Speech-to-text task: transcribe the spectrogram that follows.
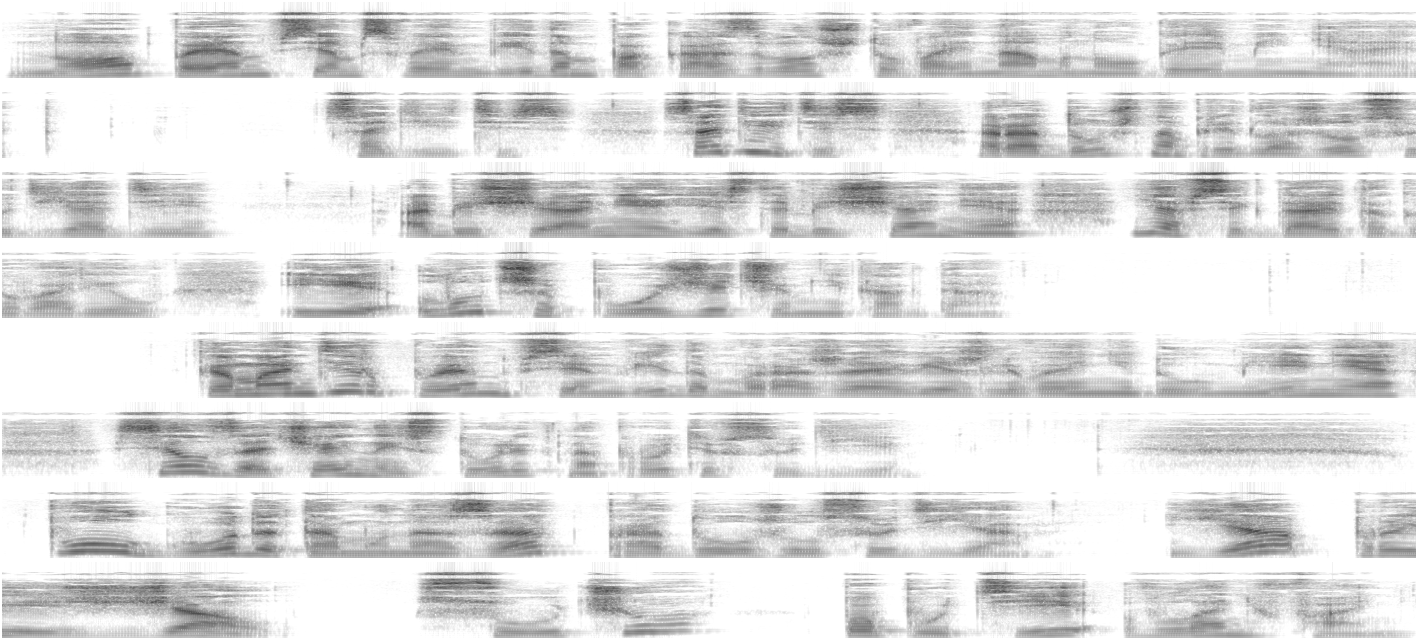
но Пен всем своим видом показывал, что война многое меняет. «Садитесь, садитесь», — радушно предложил судья Ди. «Обещание есть обещание, я всегда это говорил, и лучше позже, чем никогда». Командир Пен, всем видом выражая вежливое недоумение, сел за чайный столик напротив судьи. «Полгода тому назад», — продолжил судья, — «я проезжал Сучо по пути в Ланьфань,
